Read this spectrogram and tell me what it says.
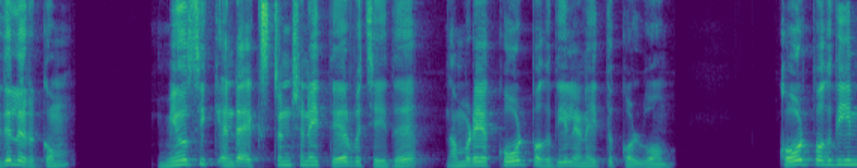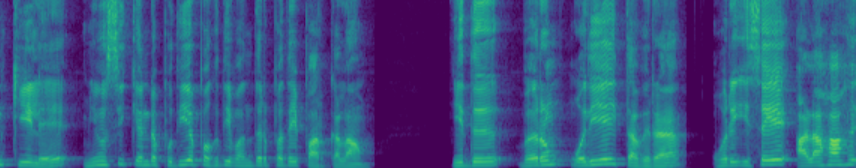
இதில் இருக்கும் மியூசிக் என்ற எக்ஸ்டென்ஷனை தேர்வு செய்து நம்முடைய கோட் பகுதியில் இணைத்துக் கொள்வோம். கோட் பகுதியின் கீழே மியூசிக் என்ற புதிய பகுதி வந்திருப்பதை பார்க்கலாம். இது வெறும் ஒலியை தவிர ஒரு இசையை அழகாக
